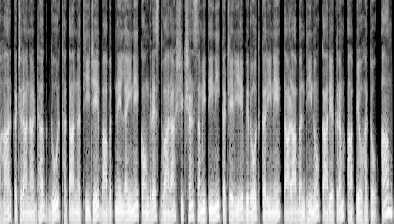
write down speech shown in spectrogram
બહાર કચરાના ઢગ દૂર થતા નથી જે બાબતને લઈને કોંગ્રેસ દ્વારા શિક્ષણ સમિતિની કચેરીએ વિરોધ કરીને તાળાબંધીનો કાર્યક્રમ આપ્યો હતો. આમ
